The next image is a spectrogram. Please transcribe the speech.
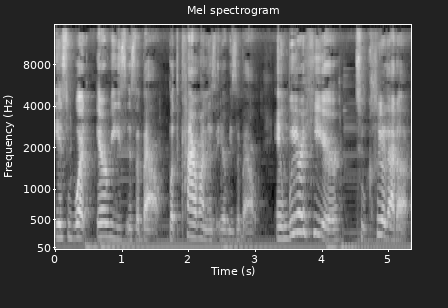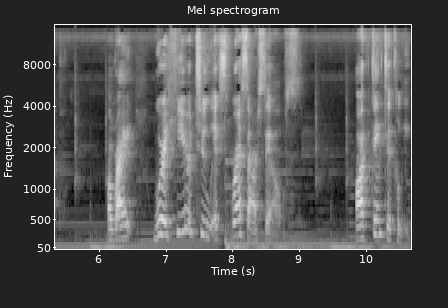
is what Aries is about, but Chiron is Aries about, and we're here to clear that up. All right, we're here to express ourselves authentically.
